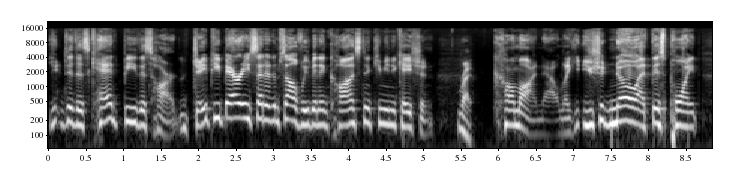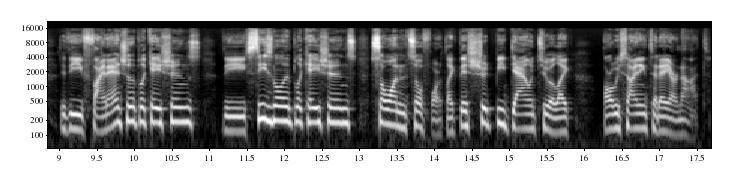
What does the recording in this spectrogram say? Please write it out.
you, this can't be this hard. JP Barry said it himself. We've been in constant communication. Right. Come on now. Like, you should know at this point the financial implications, the seasonal implications, so on and so forth. Like this should be down to like, are we signing today or not?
